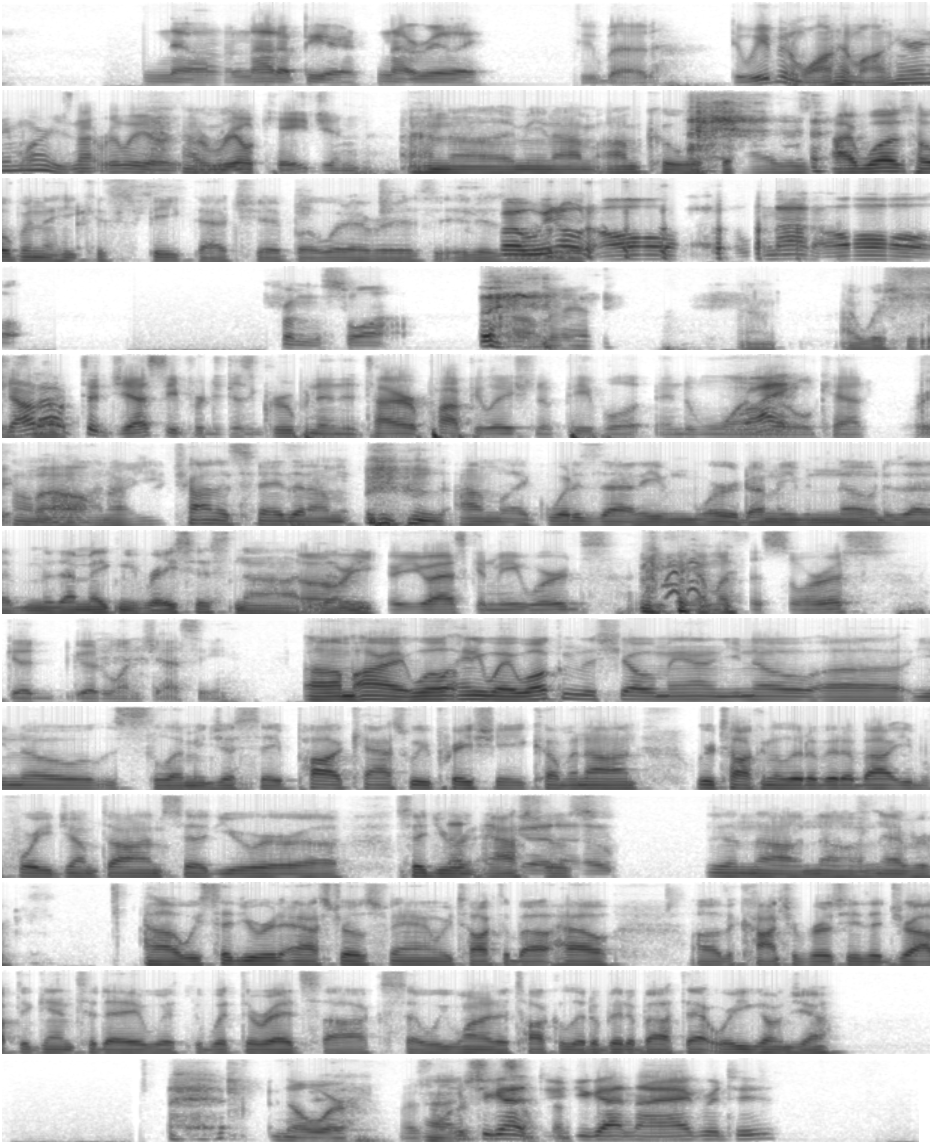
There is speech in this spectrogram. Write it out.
no, not up here. Not really. Too bad. Do we even want him on here anymore? He's not really a, mean- real Cajun. I know. I mean, I'm I'm cool with it. I was I was hoping that he could speak that shit, but whatever it is, it is. But we it don't all. We're not all from the swamp. Oh man. I wish it was. Shout that. out to Jesse for just grouping an entire population of people into one Right. little category. Come wow. on, are you trying to say that I'm I'm like what is that even word? I don't even know. Does that does that make me racist? Nah. Oh, that are you, are you asking me words? You think I'm a thesaurus? Good, good one, Jesse. Um. All right. Well, anyway, welcome to the show, man. You know, uh, you know, this is let me just say podcast. We appreciate you coming on. We were talking a little bit about you before you jumped on. Said you were uh, said you were an Nothing good, Astros. hope. No, no, never. Uh, we said you were an Astros fan. We talked about how uh, the controversy that dropped again today with with the Red Sox. So we wanted to talk a little bit about that. Where you going, Joe? Nowhere. I just All wanted What to you got, something. dude? You got Niagara too?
